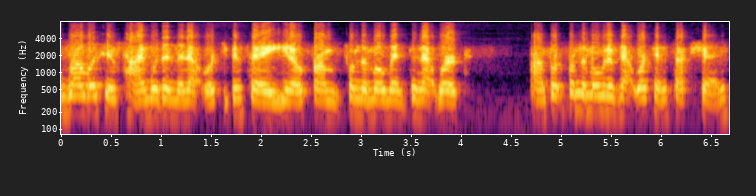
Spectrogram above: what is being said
relative time within the network. You can say, you know, from from the moment the network, um, from, from the moment of network inception,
